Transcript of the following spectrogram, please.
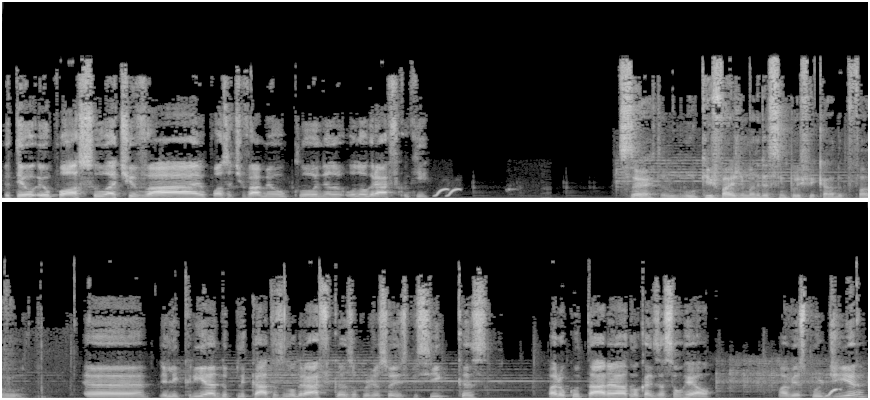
Eu, tenho, eu posso ativar. Eu posso ativar meu clone holográfico aqui. Certo. O que faz de maneira simplificada, por favor? É, ele cria duplicatas holográficas ou projeções psíquicas para ocultar a localização real. Uma vez por dia,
